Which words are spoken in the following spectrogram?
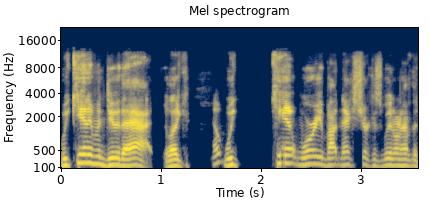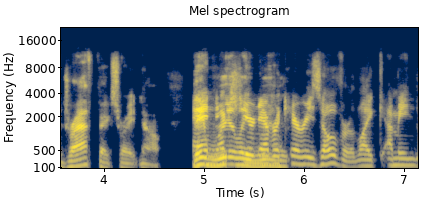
we can't even do that. Like Nope. we can't worry about next year because we don't have the draft picks right now. They and next really, year never really- carries over. Like, I mean,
